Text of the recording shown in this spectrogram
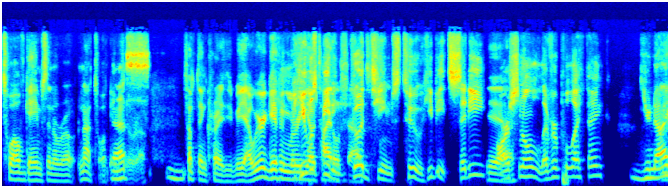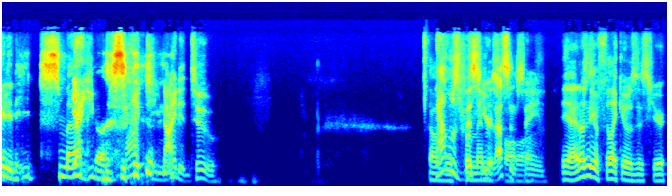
twelve games in a row. Not twelve games in a row. Something crazy, but yeah, we were giving Mourinho he was title beating shouts. good teams too. He beat City, Yeah. Arsenal, Liverpool, I think. United. He smacked yeah, he us. smacked United too. That a was this year. That's fall off. insane. Yeah, it doesn't even feel like it was this year.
